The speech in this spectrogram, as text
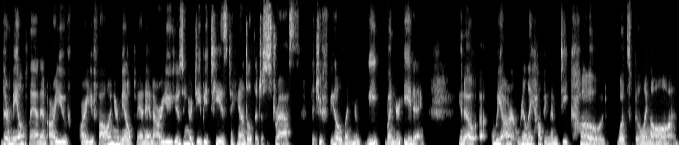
their meal plan and are you are you following your meal plan and are you using your DBTs to handle the distress that you feel when you eat when you're eating, you know, we aren't really helping them decode what's going on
